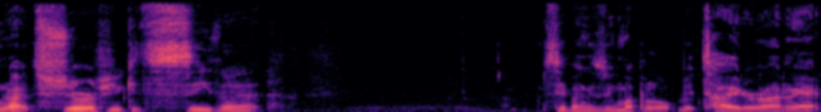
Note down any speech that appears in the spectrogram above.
I'm not sure if you can see that. See if I can zoom up a little bit tighter on that.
